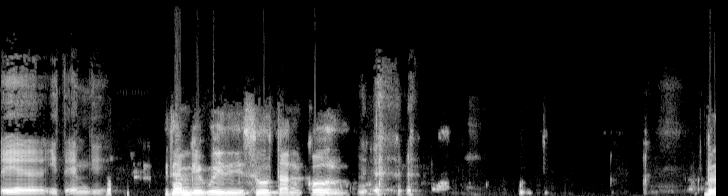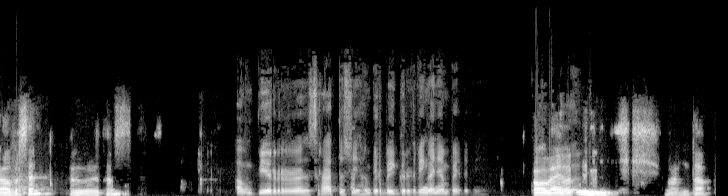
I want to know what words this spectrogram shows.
Eh, ITMG. ITMG, wih, di Sultan Kohl. Berapa persen? Kalau boleh tahu? Hampir 100 sih, hampir beggar tapi nggak nyampe tapi. Oh, kayak, wih, mantap.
